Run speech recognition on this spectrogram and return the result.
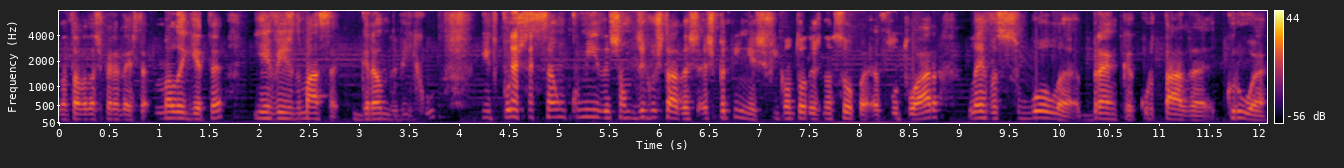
não estava à espera desta, malagueta e em vez de massa, grão de bico. E depois são comidas, são desgostadas. As patinhas ficam todas na sopa a flutuar, leva cebola branca cortada crua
